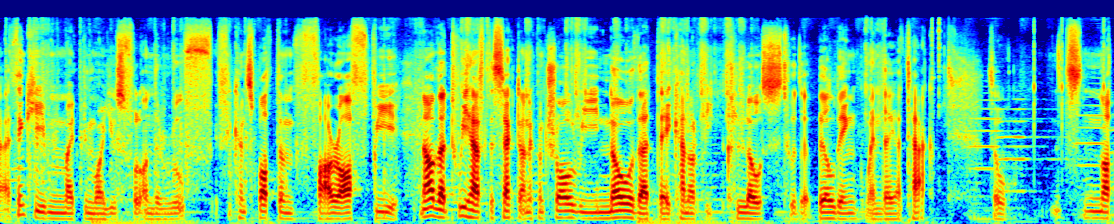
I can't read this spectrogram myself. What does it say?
I think he might be more useful on the roof. If you can spot them far off, we now that we have the sector under control, we know that they cannot be close to the building when they attack. So it's not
